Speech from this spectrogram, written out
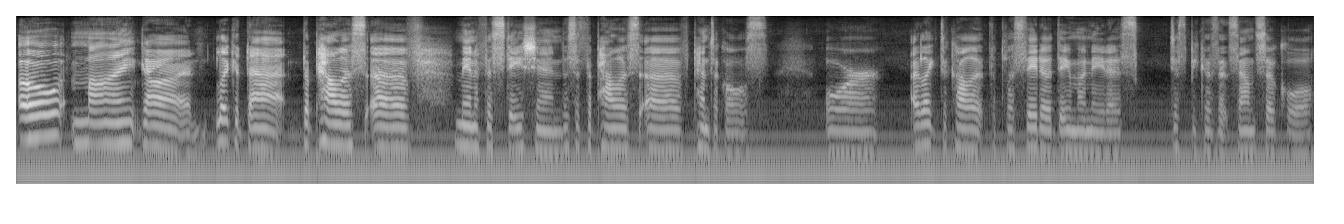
Oh my God. Look at that. The Palace of Manifestation. This is the Palace of Pentacles. Or I like to call it the Palacio de Monedas just because it sounds so cool.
